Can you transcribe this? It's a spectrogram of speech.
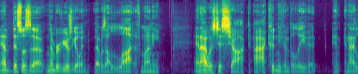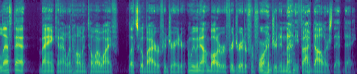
Now, this was a number of years ago, and that was a lot of money. And I was just shocked. I, I couldn't even believe it. And, and I left that bank and I went home and told my wife, Let's go buy a refrigerator. And we went out and bought a refrigerator for $495 that day.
